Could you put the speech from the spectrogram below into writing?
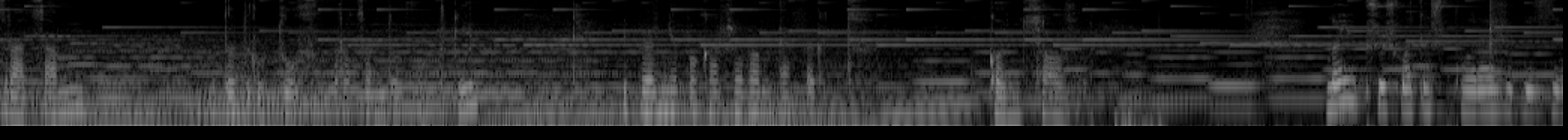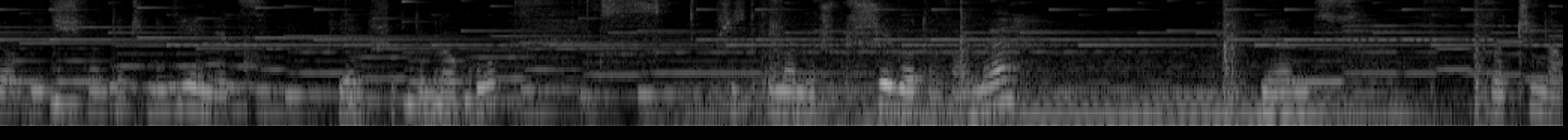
wracam do drutów, wracam do włóczki i pewnie pokażę Wam efekt końcowy. No i przyszła też pora, żeby zrobić świąteczny wieniec. Pierwszy w tym roku. Wszystko mam już przygotowane, więc zaczynam.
